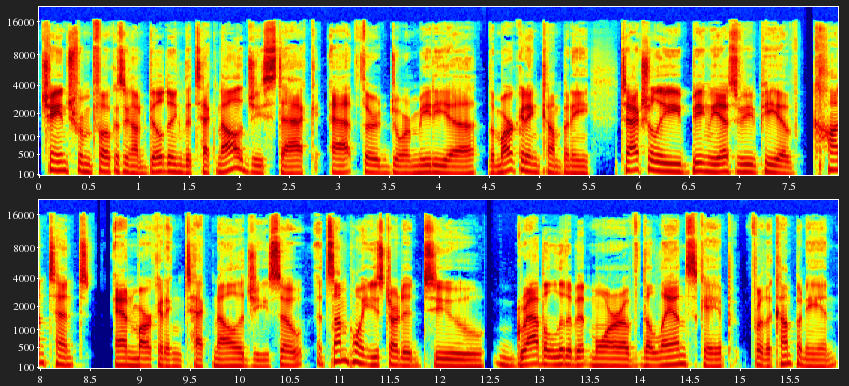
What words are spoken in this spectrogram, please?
changed from focusing on building the technology stack at Third Door Media, the marketing company, to actually being the SVP of content and marketing technology. So at some point, you started to grab a little bit more of the landscape for the company and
